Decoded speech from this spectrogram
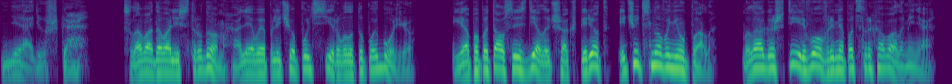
«Дядюшка». Слова давались с трудом, а левое плечо пульсировало тупой болью. Я попытался сделать шаг вперед и чуть снова не упал. Благо штиль вовремя подстраховала меня.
